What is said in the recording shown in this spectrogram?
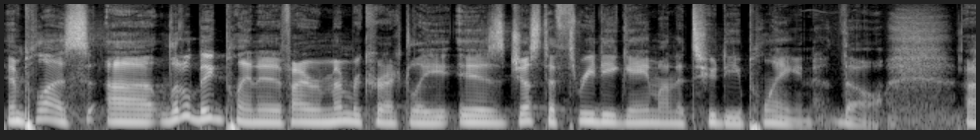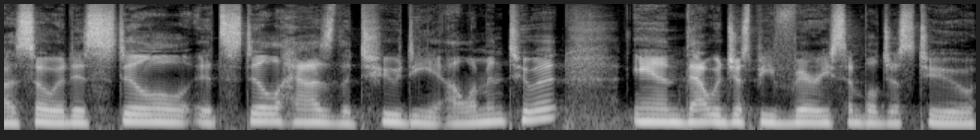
And plus, uh, Little Big Planet, if I remember correctly, is just a 3D game on a 2D plane, though. Uh, so it is still, it still has the 2D element to it, and that would just be very simple, just to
